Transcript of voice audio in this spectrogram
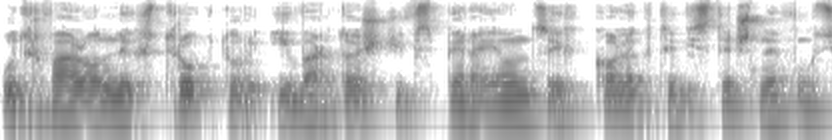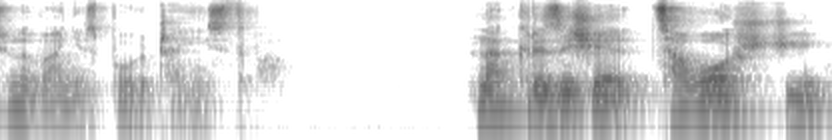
utrwalonych struktur i wartości wspierających kolektywistyczne funkcjonowanie społeczeństwa. Na kryzysie całości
